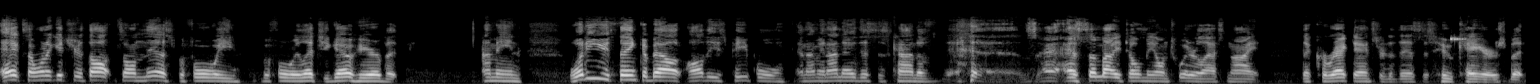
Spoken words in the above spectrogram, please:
X, I want to get your thoughts on this before we before we let you go here. But I mean, what do you think about all these people? And I mean, I know this is kind of, as somebody told me on Twitter last night, the correct answer to this is who cares. But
